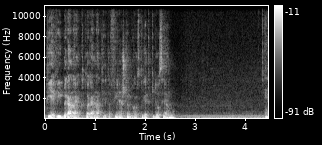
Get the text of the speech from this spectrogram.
tie vybrané, ktoré na tieto finančné prostriedky dosiahnu? E,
